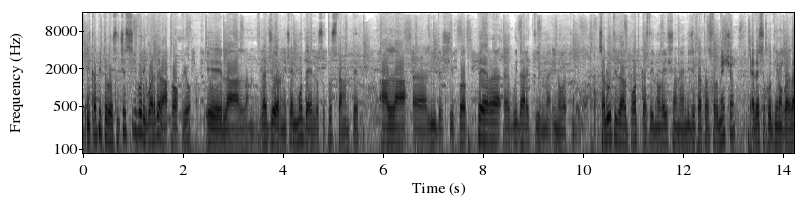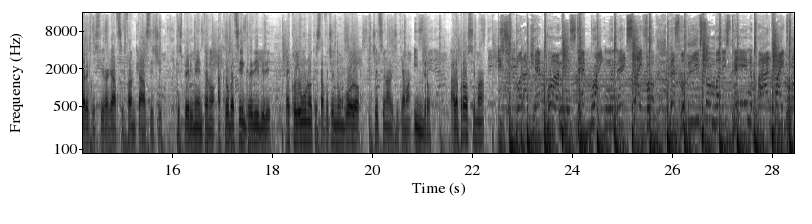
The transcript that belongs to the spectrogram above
Il capitolo successivo riguarderà proprio eh, la, la, la, journey, cioè il modello sottostante alla eh, leadership per eh, guidare team innovativi. Saluti dal podcast di Innovation and Digital Transformation e adesso continuo a guardare questi ragazzi fantastici che sperimentano acrobazie incredibili. Eccolo uno che sta facendo un volo eccezionale, si chiama Indro. Alla prossima! But I kept rhyming and stepped right in the next cipher. Best believe somebody's paying the Pied Piper.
